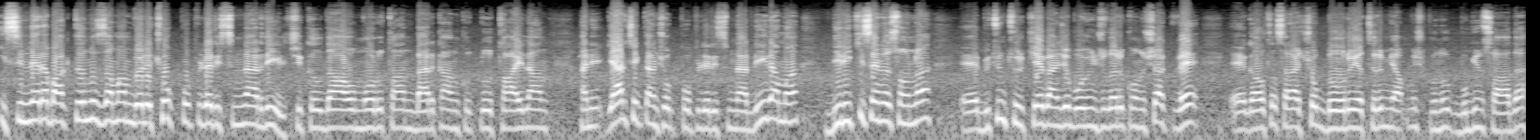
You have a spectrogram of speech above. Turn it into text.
isimlere baktığımız zaman böyle çok popüler isimler değil. Çıkıldao, Morutan, Berkan Kutlu, Taylan Hani gerçekten çok popüler isimler değil ama 1-2 sene sonra e, bütün Türkiye bence bu oyuncuları konuşacak ve e, Galatasaray çok doğru yatırım yapmış. Bunu bugün sahada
